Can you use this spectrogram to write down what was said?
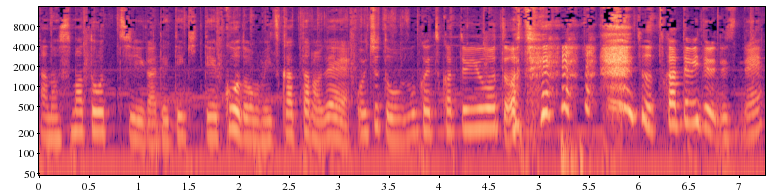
あのスマートウォッチが出てきてコードも見つかったのでおいちょっともう一回使ってみようと思って ちょっと使ってみてるんですね。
